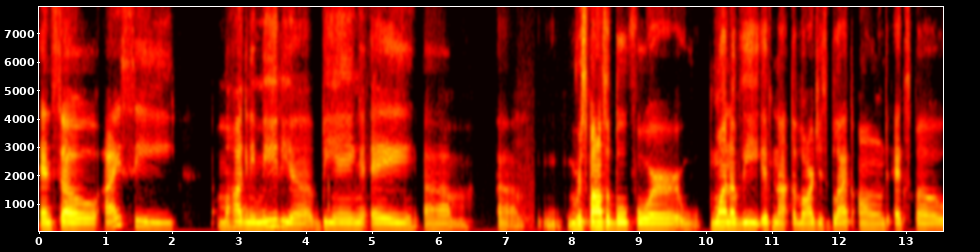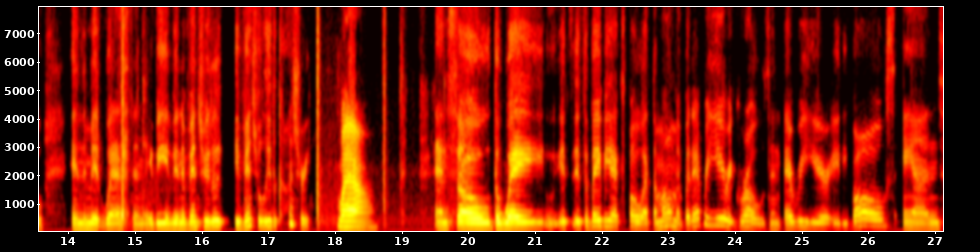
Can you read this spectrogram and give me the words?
And so I see Mahogany Media being a um, um, responsible for one of the, if not the largest, Black owned expo in the Midwest and maybe even eventually eventually the country. Wow. And so the way it's it's a baby expo at the moment, but every year it grows and every year it evolves and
